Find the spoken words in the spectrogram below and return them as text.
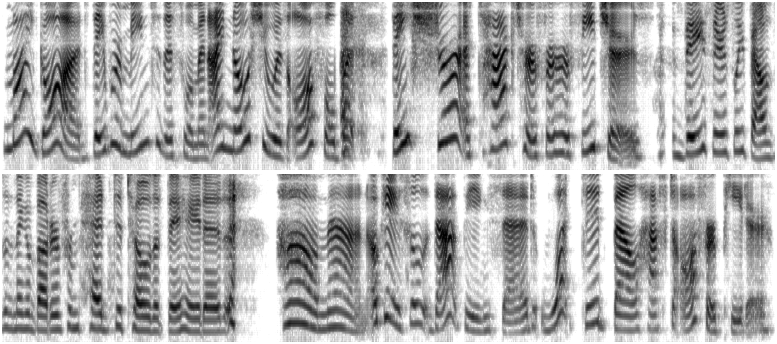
my god they were mean to this woman i know she was awful but they sure attacked her for her features they seriously found something about her from head to toe that they hated oh man okay so that being said what did belle have to offer peter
